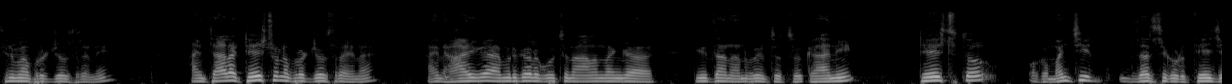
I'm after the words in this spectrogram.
cinema producer అని ఆయన చాలా టేస్ట్ ఉన్న ప్రొడ్యూసర్ ఆయన. ఆయన హాయిగా అమెరికాలో కూర్చుని ఆనందంగా జీవితాన్ని అనుభవించవచ్చు కానీ టేస్ట్తో ఒక మంచి దర్శకుడు తేజ.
